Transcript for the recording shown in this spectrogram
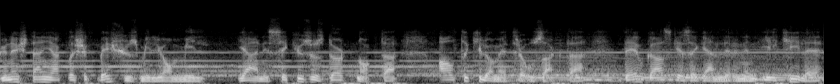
Güneş'ten yaklaşık 500 milyon mil, yani 804.6 kilometre uzakta dev gaz gezegenlerinin ilkiyle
